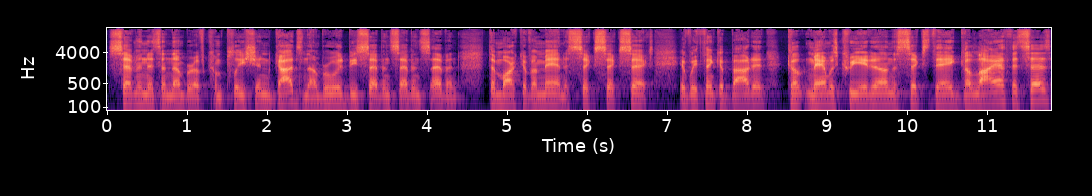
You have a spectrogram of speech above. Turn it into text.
Seven is the number of completion. God's number would be 777. The mark of a man is 666. If we think about it, man was created on the sixth day. Goliath, it says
